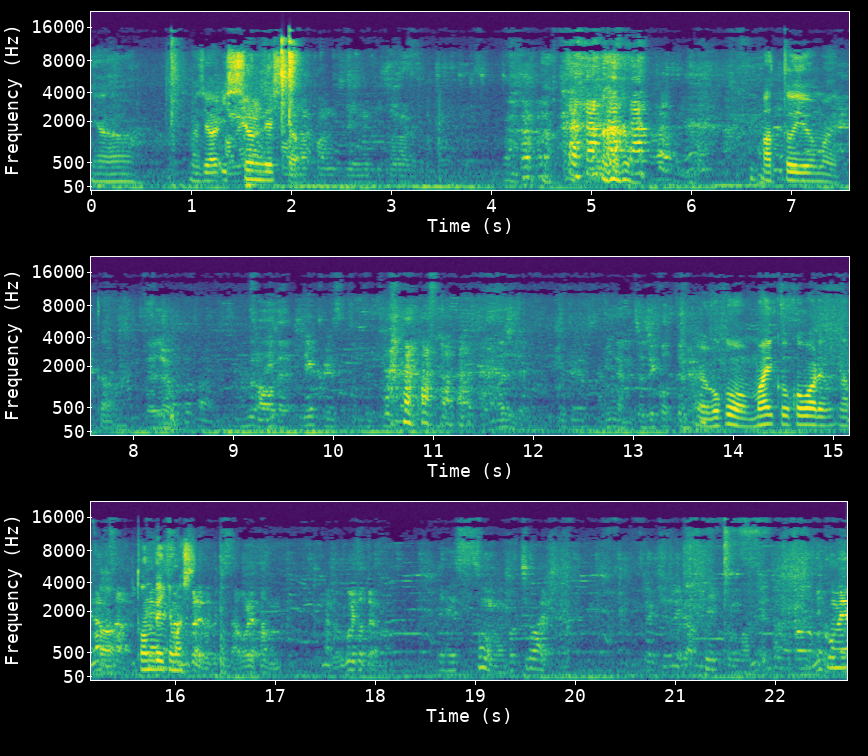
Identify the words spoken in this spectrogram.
いやーまあじゃあ一瞬でしたあっという間やった大丈夫顔でネックレスマジでみんなめっちゃ事故ってるえ僕もマイク壊れなんか飛んでいきました。なんか俺多分なんか動いとったよな。えー、そうなの？どっち側や気づいたテープ待ってた2個目。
